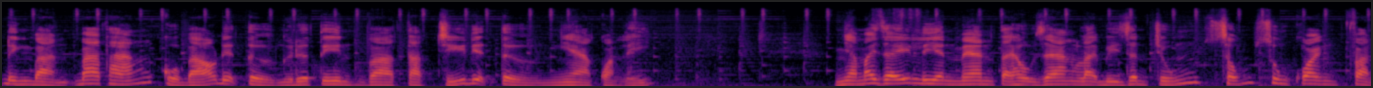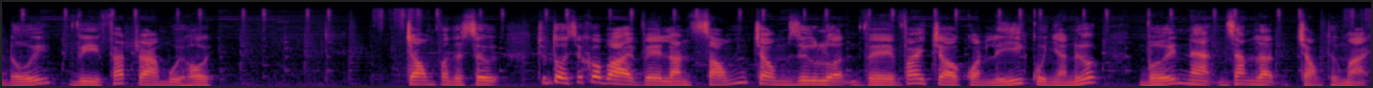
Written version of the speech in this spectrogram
đình bản 3 tháng của báo điện tử Người đưa tin và tạp chí điện tử Nhà quản lý. Nhà máy giấy Lianmen tại Hậu Giang lại bị dân chúng sống xung quanh phản đối vì phát ra mùi hôi. Trong phần thời sự, chúng tôi sẽ có bài về làn sóng trong dư luận về vai trò quản lý của nhà nước với nạn gian lận trong thương mại.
